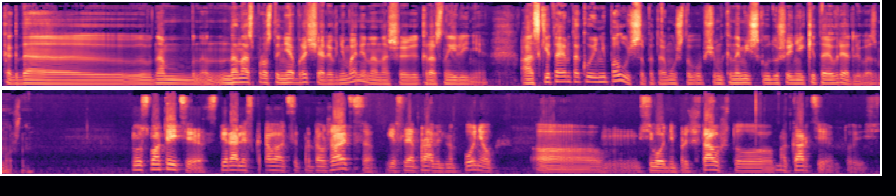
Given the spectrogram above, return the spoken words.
когда э, нам, на нас просто не обращали внимания на наши красные линии. А с Китаем такое не получится, потому что, в общем, экономическое удушение Китая вряд ли возможно. Ну, смотрите, спираль эскалации продолжается. Если я правильно понял, э, сегодня прочитал, что Маккарти, то есть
